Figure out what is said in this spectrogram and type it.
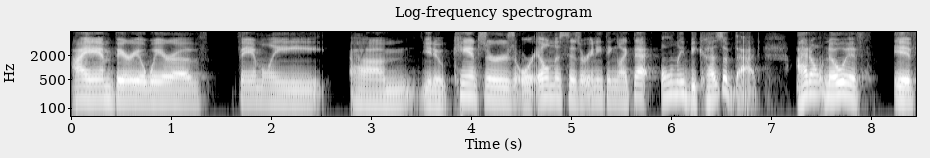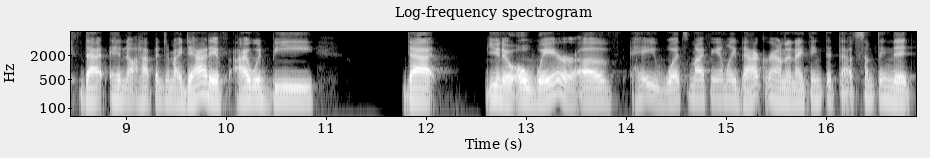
I am very aware of family, um, you know, cancers or illnesses or anything like that, only because of that. I don't know if if that had not happened to my dad, if I would be that, you know, aware of, hey, what's my family background? And I think that that's something that,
